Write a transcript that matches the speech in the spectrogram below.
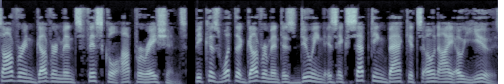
sovereign government's fiscal operations, because what the government is doing is accepting back its own IOUs,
